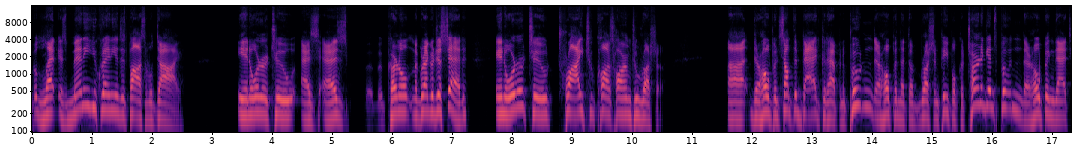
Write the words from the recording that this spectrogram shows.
let as many Ukrainians as possible die in order to, as as uh, Colonel Macgregor just said, in order to try to cause harm to Russia. Uh, they're hoping something bad could happen to Putin. They're hoping that the Russian people could turn against Putin. They're hoping that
